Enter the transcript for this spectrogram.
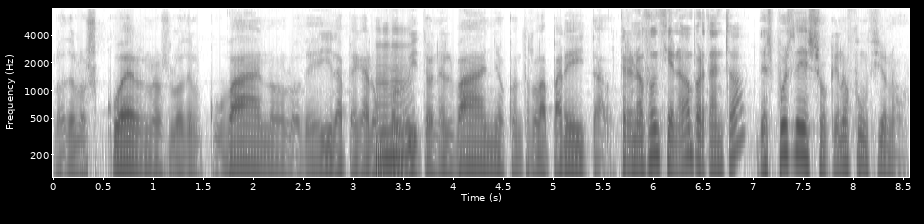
lo de los cuernos, lo del cubano, lo de ir a pegar un polvito en el baño contra la pared y tal. Pero no funcionó, por tanto. Después de eso que no funcionó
